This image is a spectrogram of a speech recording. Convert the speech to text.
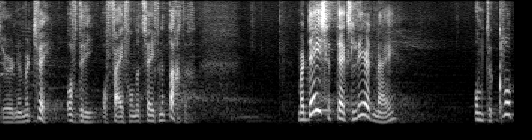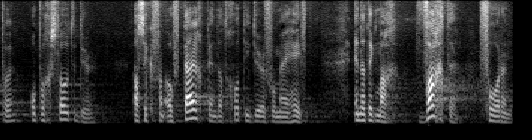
Deur nummer 2, of 3, of 587. Maar deze tekst leert mij om te kloppen op een gesloten deur. Als ik ervan overtuigd ben dat God die deur voor mij heeft. En dat ik mag wachten voor een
